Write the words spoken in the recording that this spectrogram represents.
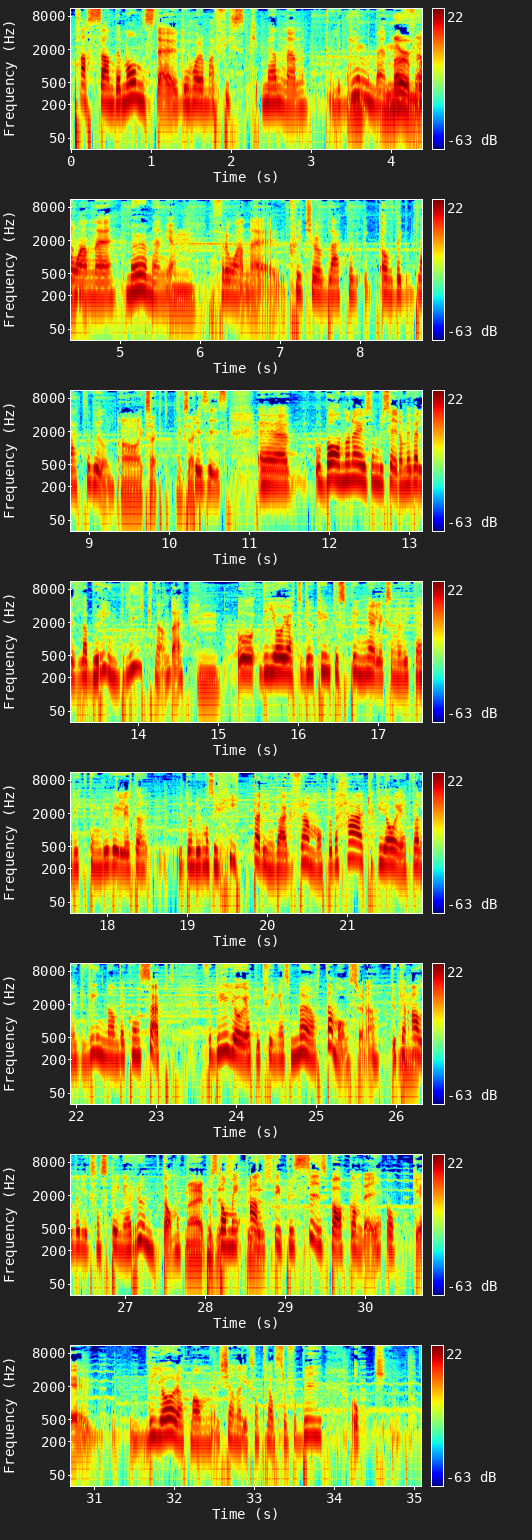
passande monster. Du har de här fiskmännen, eller gillmen, mermen. från eh, Merman ja. Mm. Från eh, Creature of, Black, of the Black Lagoon. Ja, exakt. Exakt. Precis. Eh, och banorna är ju som du säger, de är väldigt labyrintliknande. Mm. Och det gör ju att du kan ju inte springa liksom i vilken riktning du vill utan, utan du måste ju hitta din väg framåt. Och det här tycker jag är ett väldigt vinnande koncept. För det gör ju att du tvingas möta monstren. Du kan Mm. aldrig liksom springa runt dem. Nej, precis. De är precis. alltid precis bakom dig och eh, det gör att man känner liksom klaustrofobi och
